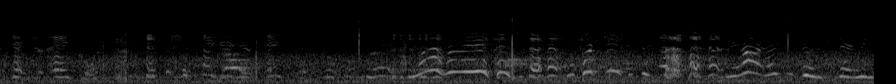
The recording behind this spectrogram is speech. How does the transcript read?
I got your ankle. I got your ankle. What Jesus? You're not listening to standing.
